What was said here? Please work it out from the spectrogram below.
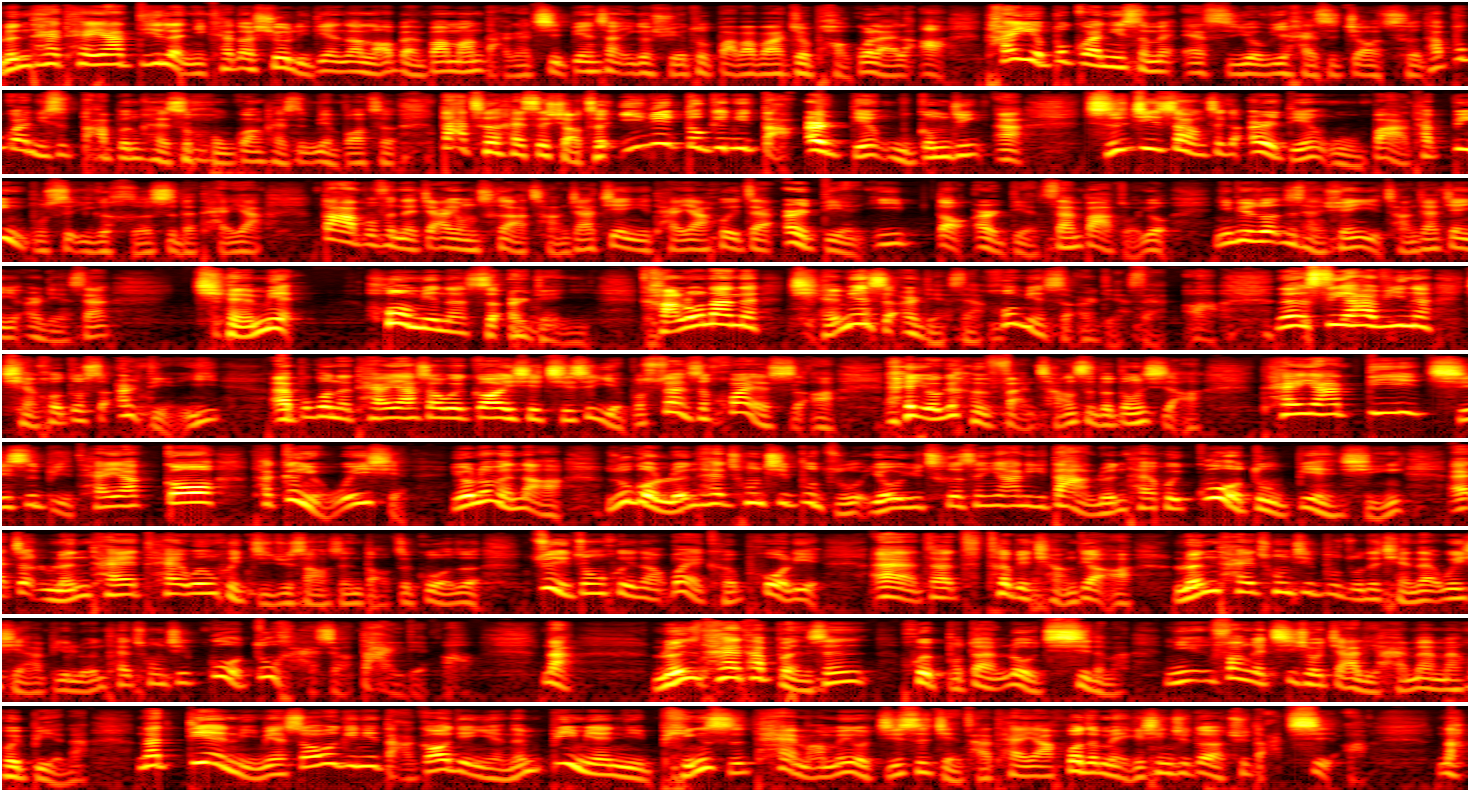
轮胎胎压低了，你开到修理店让老板帮忙打个气，边上一个学徒叭叭叭就跑过来了啊，他也不管你什么 SUV 还是轿车，他不管你是大奔还是宏光还是面包车，大车还是小车，一律都给你打二点五公斤啊。实际上这个二点五巴它并不是一个合适的胎压，大部分的家用车啊，厂家建议胎压会在二点一到二点三巴左右。你比如说日产轩逸，厂家建议二点三，前面。后面呢是二点一，卡罗拉呢前面是二点三，后面是二点三啊。那 CRV 呢前后都是二点一，哎，不过呢胎压稍微高一些，其实也不算是坏事啊。哎，有个很反常识的东西啊，胎压低其实比胎压高它更有危险。有论文的啊，如果轮胎充气不足，由于车身压力大，轮胎会过度变形，哎，这轮胎胎温会急剧上升，导致过热，最终会让外壳破裂。哎，他特别强调啊，轮胎充气不足的潜在危险啊，比轮胎充气过度还是要大一点啊。那轮胎它本身会不断漏气的嘛，你放个气球家里还慢慢会瘪呢。那店里面稍微给你打高点，也能避免你平时太忙没有及时检查胎压，或者每个星期都要去打气啊。那。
